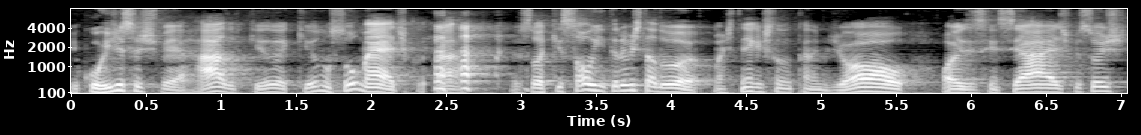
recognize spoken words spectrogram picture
me corrija se eu estiver errado, porque aqui eu não sou médico, tá? Eu sou aqui só o entrevistador, mas tem a questão do canabidiol, óleos essenciais, as pessoas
